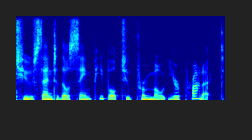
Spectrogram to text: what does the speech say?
to send to those same people to promote your product.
